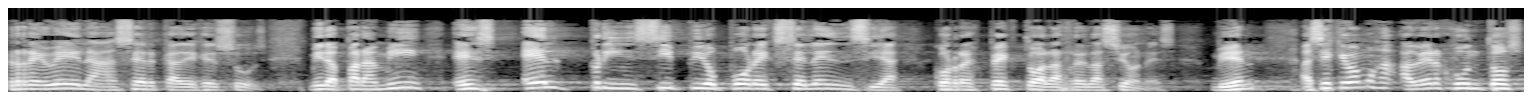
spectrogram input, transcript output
revela acerca de Jesús. Mira, para mí es el principio por excelencia con respecto a las relaciones. Bien, así es que vamos a ver juntos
